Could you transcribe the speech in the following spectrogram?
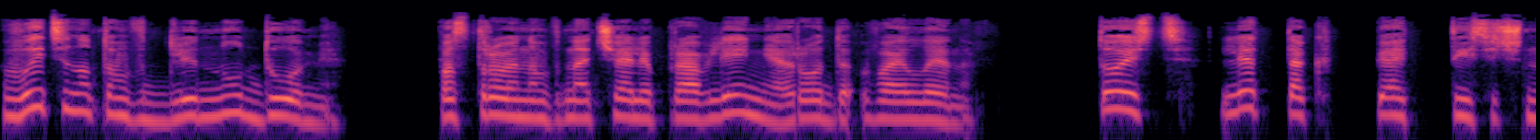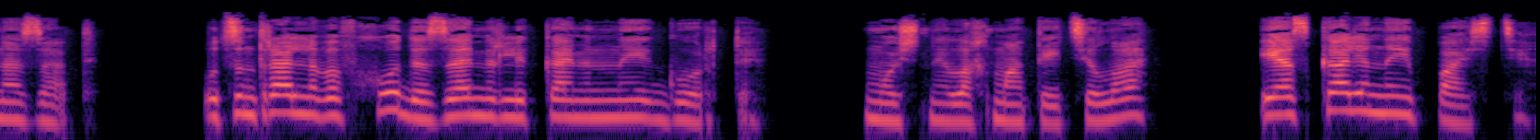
вытянутом в длину доме, построенном в начале правления рода Вайленов, то есть лет так пять тысяч назад. У центрального входа замерли каменные горты, мощные лохматые тела и оскаленные пасти.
